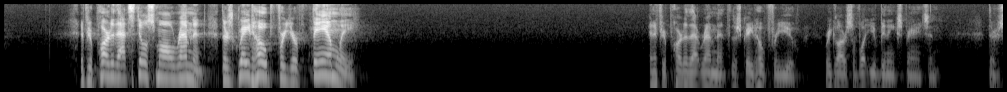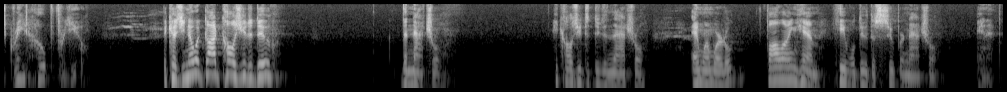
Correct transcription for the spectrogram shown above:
If you're part of that still small remnant, there's great hope for your family. And if you're part of that remnant, there's great hope for you, regardless of what you've been experiencing. There's great hope for you. Because you know what God calls you to do? The natural. He calls you to do the natural. And when we're following Him, He will do the supernatural in it.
